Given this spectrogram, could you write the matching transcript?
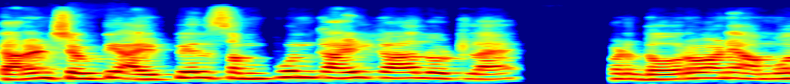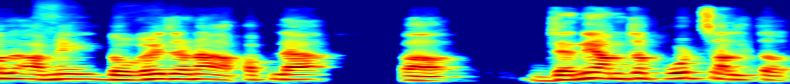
कारण शेवटी आय पी एल संपून काही काळ लोटलाय पण गौरव आणि अमोल आम्ही दोघे जण आपापल्या ज्याने आमचं पोट चालतं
